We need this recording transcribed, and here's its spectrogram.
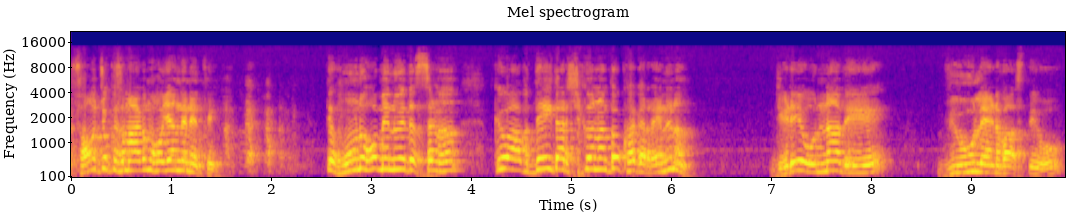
ਸੌ ਚੁੱਕ ਸਮਾਗਮ ਹੋ ਜਾਂਦੇ ਨੇ ਇੱਥੇ। ਤੇ ਹੁਣ ਉਹ ਮੈਨੂੰ ਇਹ ਦੱਸਣ ਕਿ ਉਹ ਆਪਦੇ ਹੀ ਦਰਸ਼ਕਾਂ ਨਾਲ ਧੋਖਾ ਕਰ ਰਹੇ ਨੇ ਨਾ। ਜਿਹੜੇ ਉਹਨਾਂ ਦੇ ਵਿਊ ਲੈਣ ਵਾਸਤੇ ਉਹ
